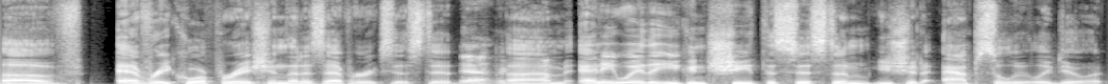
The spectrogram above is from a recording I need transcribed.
of every corporation that has ever existed. Yeah, like- um, any way that you can cheat the system, you should absolutely do it.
